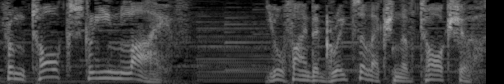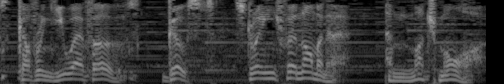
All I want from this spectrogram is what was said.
from TalkStream Live. You'll find a great selection of talk shows covering UFOs, ghosts, strange phenomena, and much more.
